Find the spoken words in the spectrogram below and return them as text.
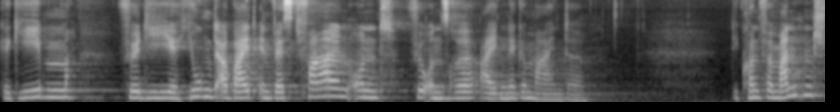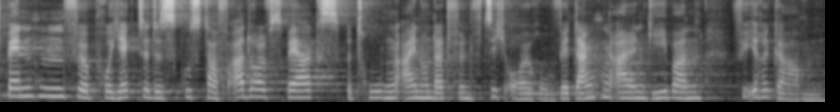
gegeben für die Jugendarbeit in Westfalen und für unsere eigene Gemeinde. Die Konfirmandenspenden für Projekte des Gustav Adolfsbergs betrugen 150 Euro. Wir danken allen Gebern für ihre Gaben.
